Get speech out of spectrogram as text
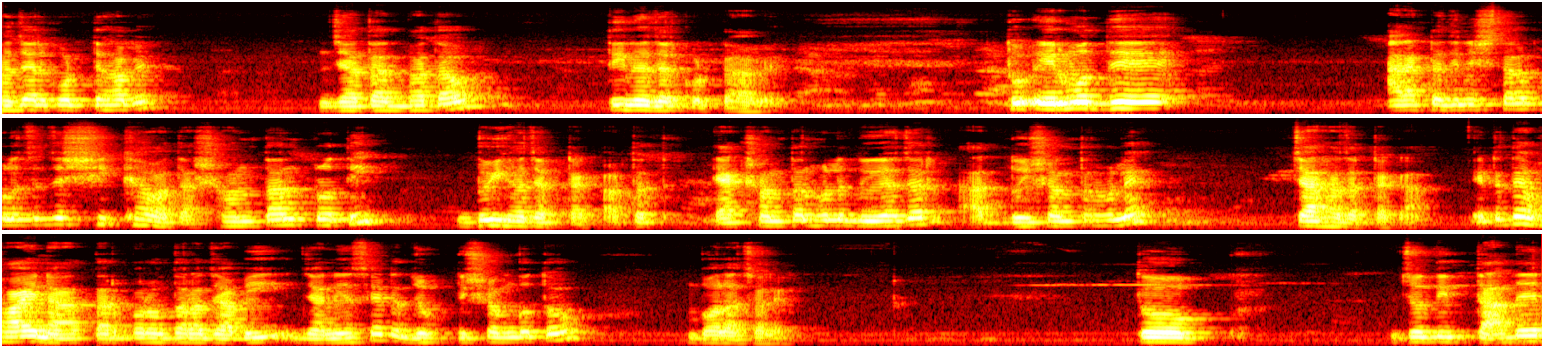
হাজার করতে হবে। যাতায়াত ভাতাও তিন হাজার করতে হবে। তো এর মধ্যে আর একটা জিনিস তারা বলেছে যে শিক্ষা ভাতা, সন্তান প্রতি দুই হাজার টাকা। অর্থাৎ এক সন্তান হলে দুই হাজার আর দুই সন্তান হলে চার হাজার টাকা। এটাতে হয় না, তারপরেও তারা যাবেই জানিয়েছে, এটা যুক্তিসঙ্গত বলা চলে। তো যদি তাদের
